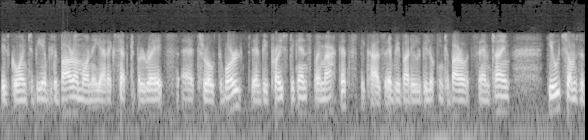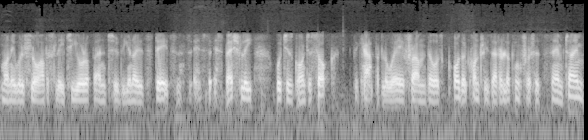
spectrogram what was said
is going to be able to borrow money at acceptable rates uh, throughout the world. They'll be priced against by markets because everybody will be looking to borrow at the same time. Huge sums of money will flow, obviously, to Europe and to the United States, especially, which is going to suck the capital away from those other countries that are looking for it at the same time.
